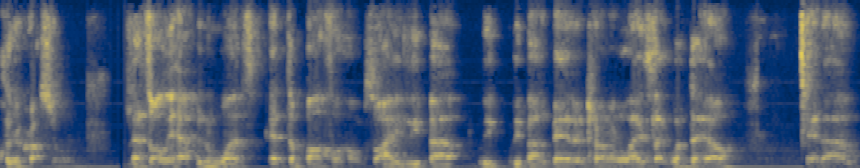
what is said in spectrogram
Clear across the room. That's only happened once at the Bothell home. So I leap out, leap, leap out of bed and turn on the lights, like what the hell? And um,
